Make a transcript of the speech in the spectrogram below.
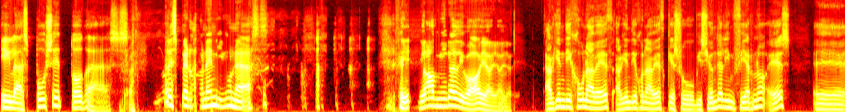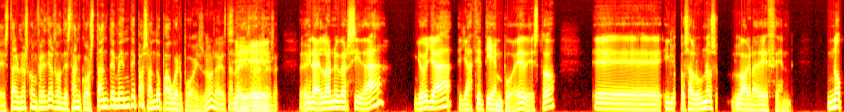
y las puse todas. No les perdoné ninguna. yo miro y digo, oye, oye, oye. Alguien dijo una vez, alguien dijo una vez que su visión del infierno es eh, estar en unas conferencias donde están constantemente pasando PowerPoints, ¿no? están Mira, en la universidad, yo ya, ya hace tiempo eh, de esto, eh, y los alumnos lo agradecen. No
